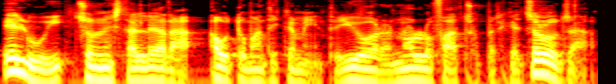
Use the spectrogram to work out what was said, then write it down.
e lui ce lo installerà automaticamente. Io ora non lo faccio perché ce l'ho già.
